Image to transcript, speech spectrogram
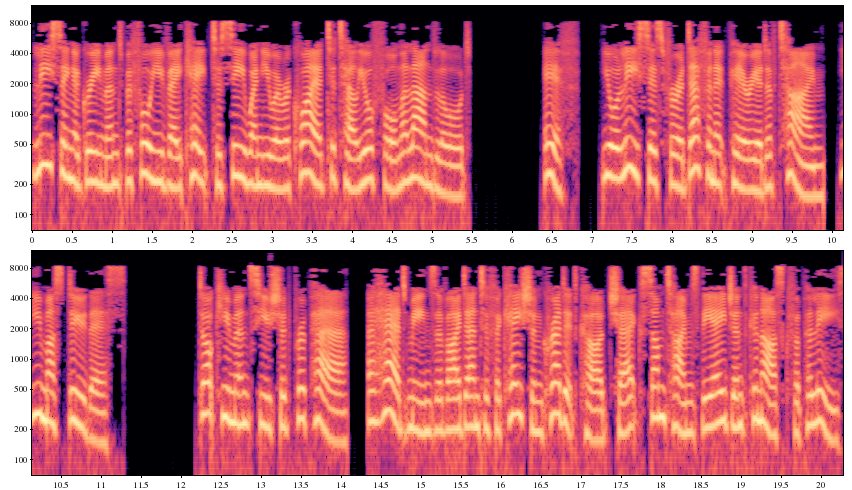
leasing agreement before you vacate to see when you are required to tell your former landlord. If your lease is for a definite period of time, you must do this. Documents you should prepare. Ahead means of identification credit card checks sometimes the agent can ask for police.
